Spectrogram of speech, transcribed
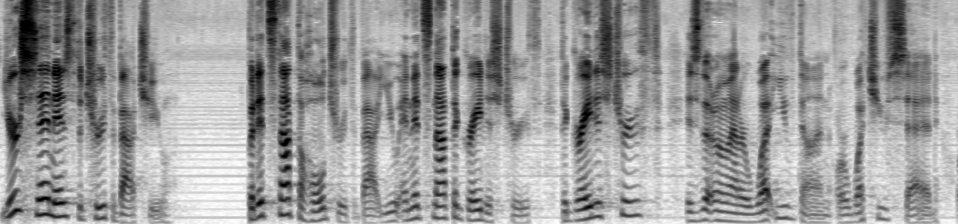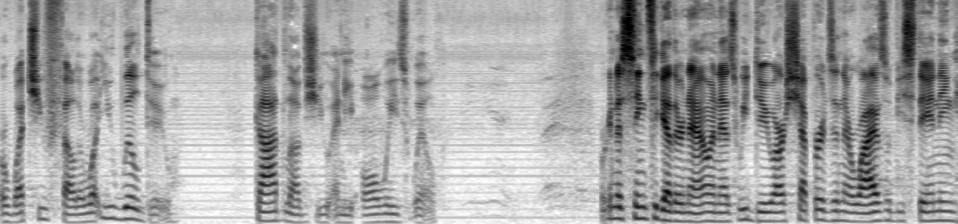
your sin is the truth about you, but it's not the whole truth about you, and it's not the greatest truth. The greatest truth is that no matter what you've done, or what you've said, or what you've felt, or what you will do, God loves you, and He always will. We're going to sing together now, and as we do, our shepherds and their wives will be standing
